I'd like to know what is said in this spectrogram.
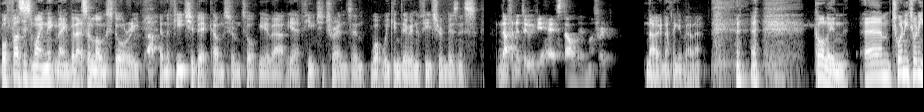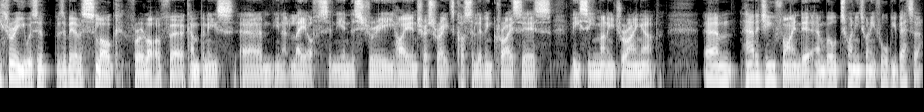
well, fuzz is my nickname, but that's a long story. Oh. And the future bit comes from talking about yeah, future trends and what we can do in the future in business. Nothing to do with your hairstyle, then, my friend. No, nothing about that. Colin, um, 2023 was a was a bit of a slog for a lot of uh, companies. Um, you know, layoffs in the industry, high interest rates, cost of living crisis, VC money drying up. Um, how did you find it, and will 2024 be better?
